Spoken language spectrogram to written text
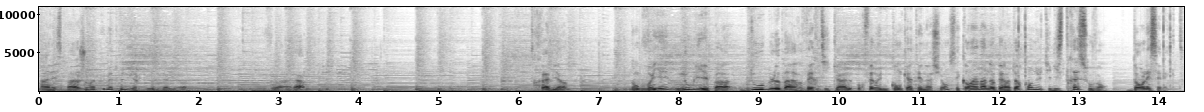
un espace, j'aurais pu mettre une virgule d'ailleurs, voilà. Très bien. Donc vous voyez, n'oubliez pas, double barre verticale pour faire une concaténation. C'est quand même un opérateur qu'on utilise très souvent dans les selects.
